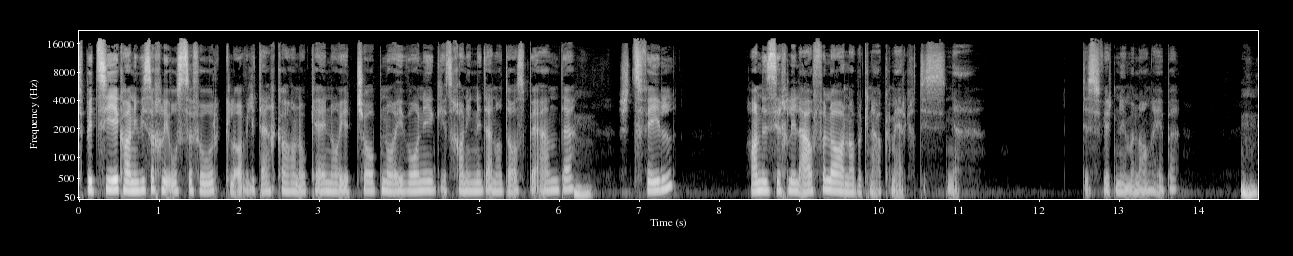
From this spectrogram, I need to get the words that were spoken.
die Beziehung habe ich wie so ein bisschen aussen vor gelassen, weil ich dachte, okay, neuer Job, neue Wohnung, jetzt kann ich nicht auch noch das beenden. Mhm. Das ist zu viel. Ich habe es ein bisschen laufen lassen, aber genau gemerkt, das, nein, das wird nicht mehr lang haben. Mhm.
